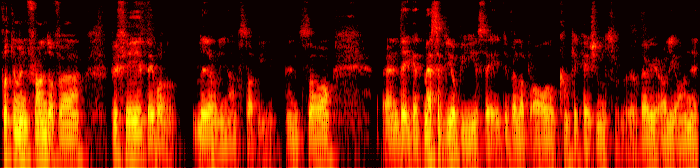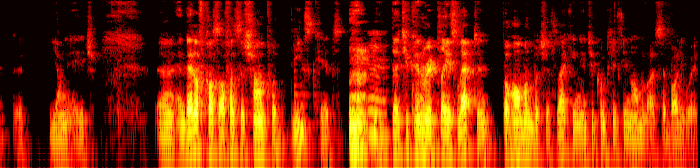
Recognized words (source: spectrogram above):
put them in front of a buffet, they will literally not stop eating. And so, and they get massively obese, they develop all complications very early on at, at young age. Uh, and that, of course, offers a charm for these kids mm. that you can replace leptin, the hormone which is lacking, and you completely normalize their body weight.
